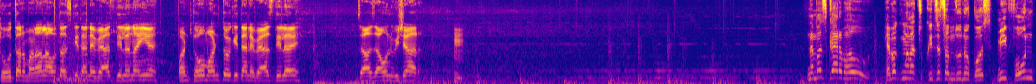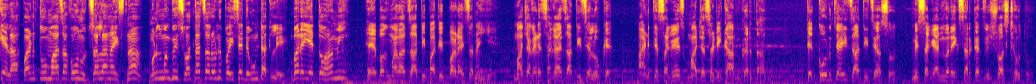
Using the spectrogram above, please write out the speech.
तो तर म्हणाला होतास की त्याने व्याज दिलं नाहीये पण तो म्हणतो की त्याने व्याज दिलंय। जा जाऊन विचार। नमस्कार भाऊ. हे बघ मला चुकीचं समजू नकोस. मी फोन केला पण तू माझा फोन उचलला नाहीस ना? म्हणून मग मी स्वतः चालवून पैसे देऊन टाकले. बरं येतो हा मी? हे बघ मला जातीपातीत पडायचं नाहीये. माझ्याकडे सगळ्या जातीचे लोक आहेत आणि ते सगळेच माझ्यासाठी काम करतात. ते कोणत्याही जातीचे असोत. मी सगळ्यांवर एकसारखाच विश्वास ठेवतो.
